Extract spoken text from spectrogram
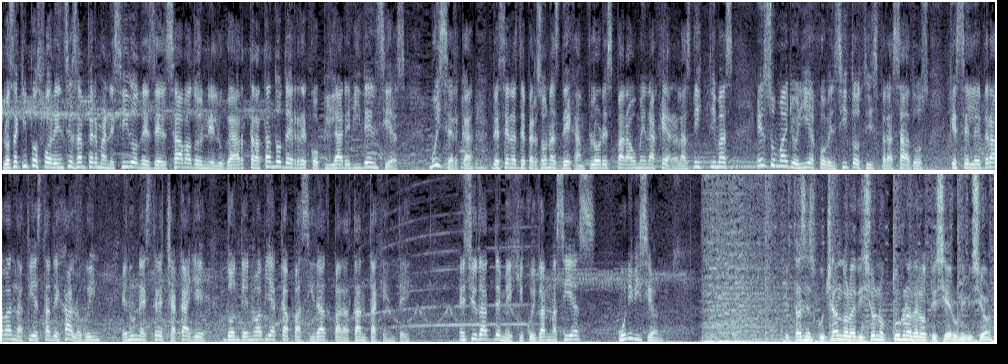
Los equipos forenses han permanecido desde el sábado en el lugar tratando de recopilar evidencias. Muy cerca, decenas de personas dejan flores para homenajear a las víctimas, en su mayoría jovencitos disfrazados que celebraban la fiesta de Halloween en una estrecha calle donde no había capacidad para tanta gente. En Ciudad de México, Iván Macías, Univisión. Estás escuchando la edición nocturna de Noticiero Univisión.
